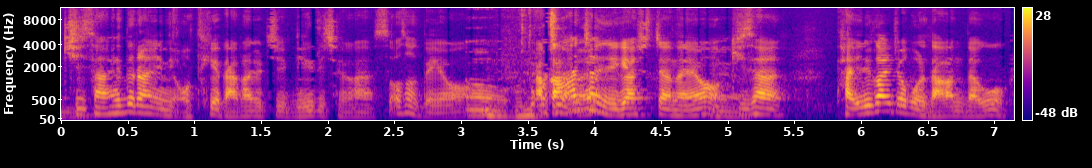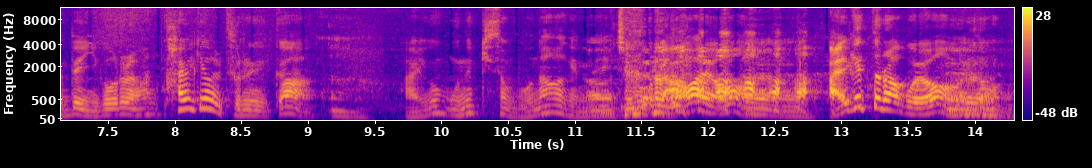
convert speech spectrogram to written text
기사 헤드라인이 어떻게 나갈지 미리 제가 써서 내요. 어, 똑같이 아까 한참? 얘기하셨잖아요. 네. 기사 다 일괄적으로 나간다고. 근데 이거를 한 8개월 들으니까 아 이거 오늘 기사 뭐 나가겠네. 어, 나와요. 네, 네. 알겠더라고요. 그래서 어,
